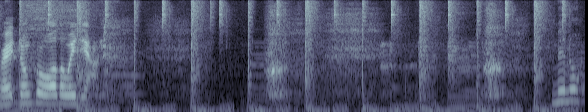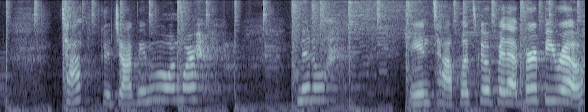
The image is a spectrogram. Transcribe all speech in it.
right? Don't go all the way down. Middle, top, good job. Maybe one more. Middle and top. Let's go for that burpee row.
